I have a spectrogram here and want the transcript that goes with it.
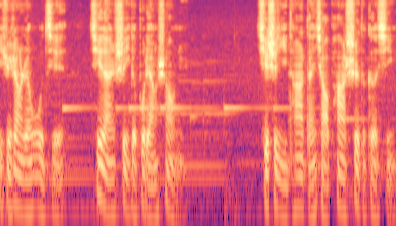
也许让人误解，既然是一个不良少女，其实以她胆小怕事的个性，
